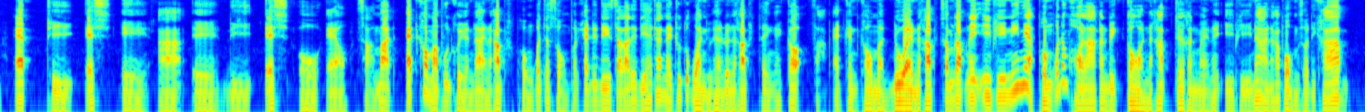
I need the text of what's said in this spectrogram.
T H A R A D H O L สามารถแอดเข้ามาพูดคุยกันได้นะครับ ผมก็จะส่งพอดแคสต์ดีๆ สาระดีๆ ให้ท่านในทุกๆวันอยู่แล้วด้วยนะครับ ถ้าอย่างไรก็ฝากแอดกันเข้ามาด้วยนะครับสำหรับใน EP นี้เนี่ย ผมก็ต้องขอลากันไปก่อนนะครับ เจอกันใหม่ใน EP หน้านะครับผม สวัสดีครับ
